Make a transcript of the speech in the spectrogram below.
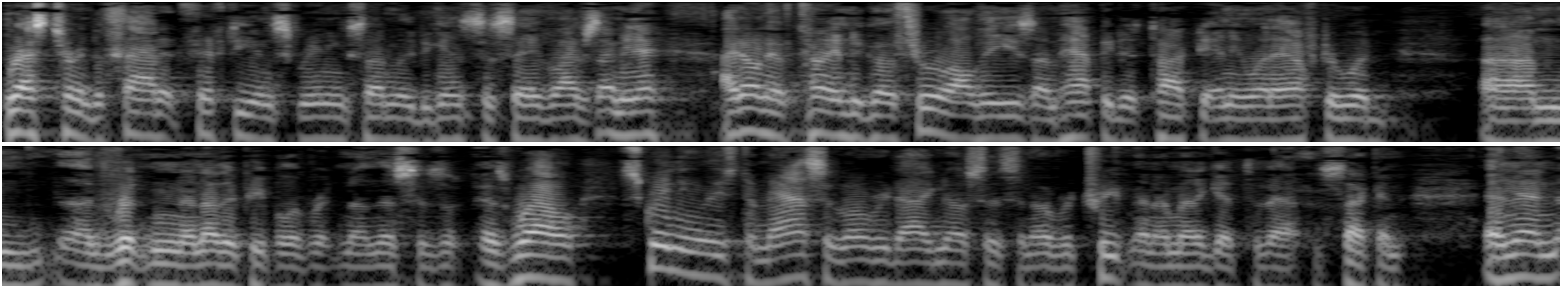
Breast turned to fat at 50 and screening suddenly begins to save lives. I mean, I, I don't have time to go through all these. I'm happy to talk to anyone afterward. Um, I've written, and other people have written on this as, as well. Screening leads to massive overdiagnosis and overtreatment. I'm going to get to that in a second. And then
